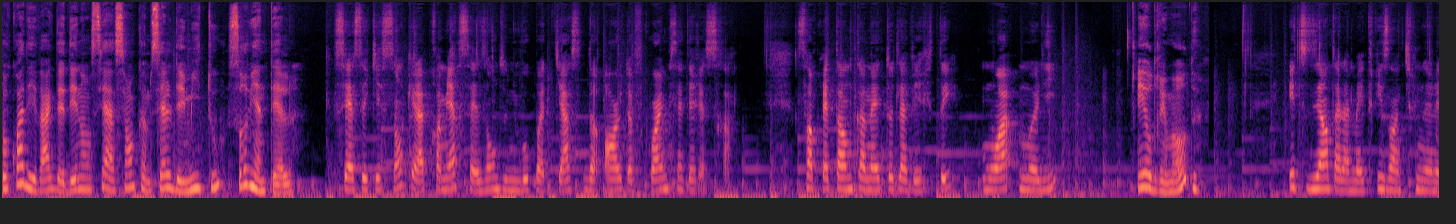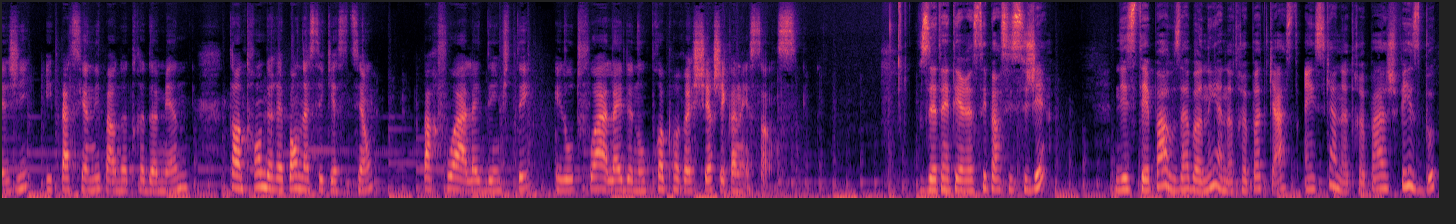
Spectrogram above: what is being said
Pourquoi des vagues de dénonciations comme celle de MeToo surviennent-elles? C'est à ces questions que la première saison du nouveau podcast The Art of Crime s'intéressera. Sans prétendre connaître toute la vérité, moi, Molly et Audrey Maude, étudiante à la maîtrise en criminologie et passionnée par notre domaine, tenterons de répondre à ces questions, parfois à l'aide d'invités et d'autres fois à l'aide de nos propres recherches et connaissances. Vous êtes intéressé par ces sujets? N'hésitez pas à vous abonner à notre podcast ainsi qu'à notre page Facebook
